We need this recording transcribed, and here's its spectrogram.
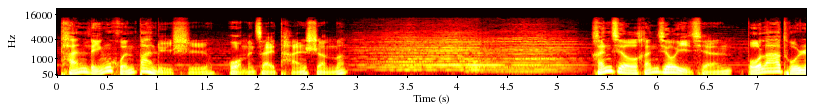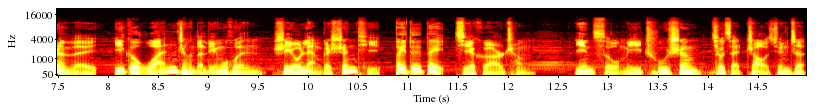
谈灵魂伴侣时，我们在谈什么？很久很久以前，柏拉图认为，一个完整的灵魂是由两个身体背对背结合而成。因此，我们一出生就在找寻着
